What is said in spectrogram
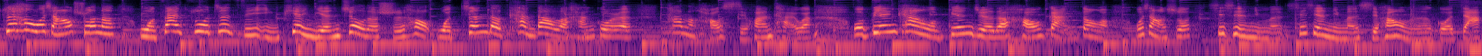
最后，我想要说呢，我在做这集影片研究的时候，我真的看到了韩国人，他们好喜欢台湾。我边看我边觉得好感动哦。我想说，谢谢你们，谢谢你们喜欢我们的国家，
